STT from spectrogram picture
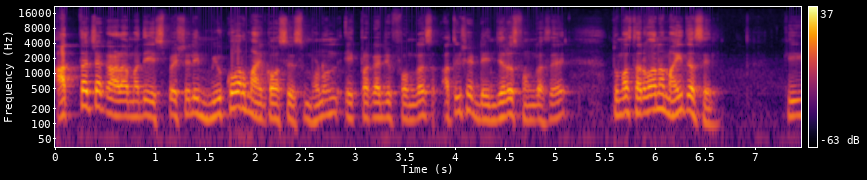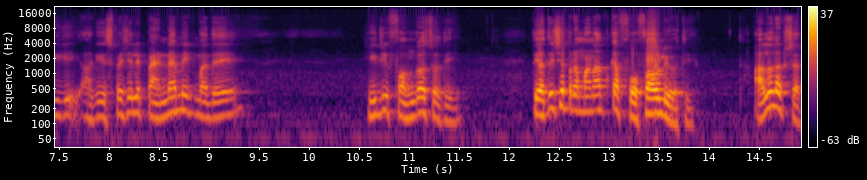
आत्ताच्या काळामध्ये स्पेशली म्युकॉर मायकॉसिस म्हणून एक प्रकारची फंगस अतिशय डेंजरस फंगस आहे. तुम्हाला सर्वांना माहीत असेल की स्पेशली पॅन्डेमिकमध्ये ही जी फंगस होती ती अतिशय प्रमाणात का फोफावली होती? आलं लक्षात?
